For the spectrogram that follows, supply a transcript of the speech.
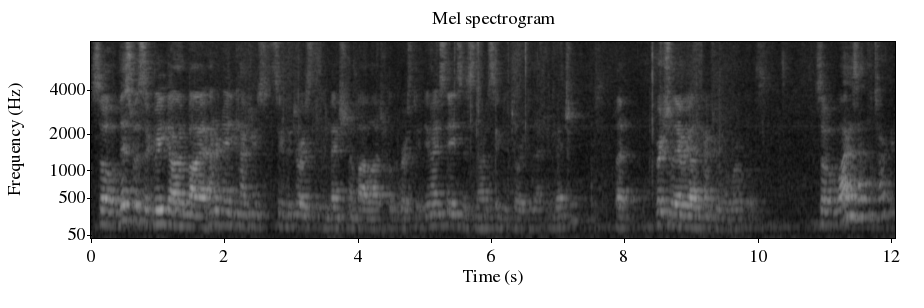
So this was agreed on by 180 countries signatories to the Convention on Biological Diversity. The United States is not a signatory to that convention, but virtually every other country in the world is. So why is that the target?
